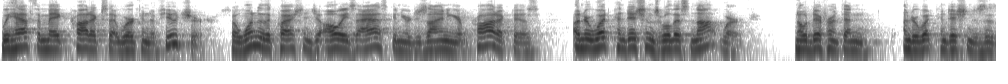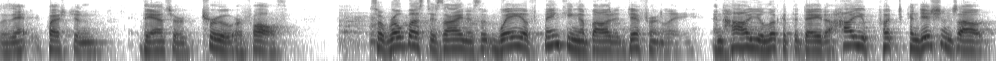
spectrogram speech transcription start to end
we have to make products that work in the future. So one of the questions you always ask when you're designing your product is, under what conditions will this not work? No different than under what conditions is the question, the answer true or false. So robust design is a way of thinking about it differently and how you look at the data, how you put conditions out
